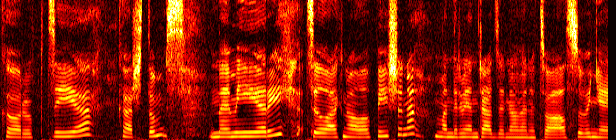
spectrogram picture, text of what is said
korupcija, karstums, nemieri, cilvēku nolaupīšana. Man ir viena draudzene no Venecijas, un viņai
